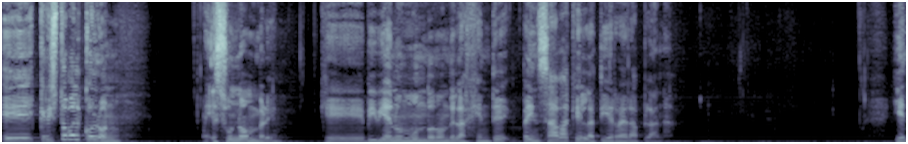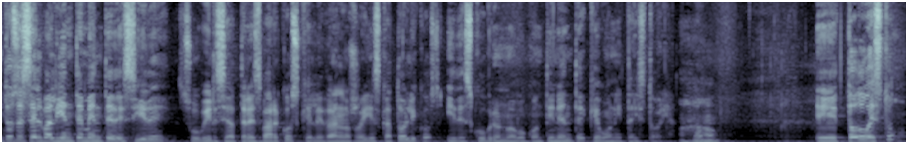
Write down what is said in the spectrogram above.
Eh, Cristóbal Colón es un hombre que vivía en un mundo donde la gente pensaba que la Tierra era plana. Y entonces él valientemente decide subirse a tres barcos que le dan los reyes católicos y descubre un nuevo continente. Qué bonita historia. ¿no? Eh, todo esto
